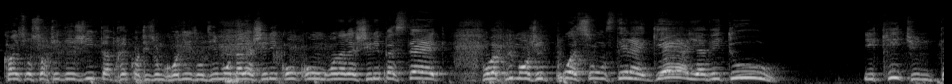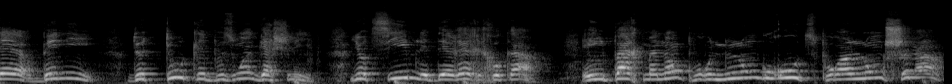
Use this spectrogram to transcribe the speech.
quand ils sont sortis d'Égypte, après, quand ils ont grandi, ils ont dit On a lâché les concombres, on a lâché les pastèques, on va plus manger de poissons. C'était la guerre, il y avait tout. Ils quittent une terre bénie de tous les besoins gashmi. Yotzim les derer Et ils partent maintenant pour une longue route, pour un long chemin.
